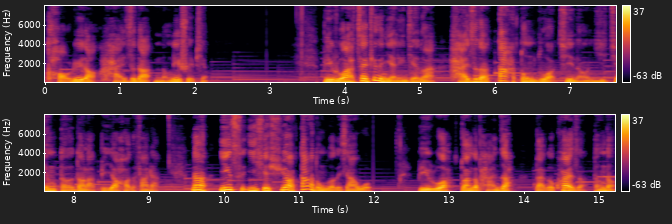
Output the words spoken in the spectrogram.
考虑到孩子的能力水平。比如啊，在这个年龄阶段，孩子的大动作技能已经得到了比较好的发展，那因此一些需要大动作的家务，比如端个盘子。摆个筷子等等，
